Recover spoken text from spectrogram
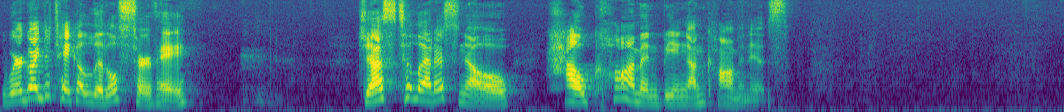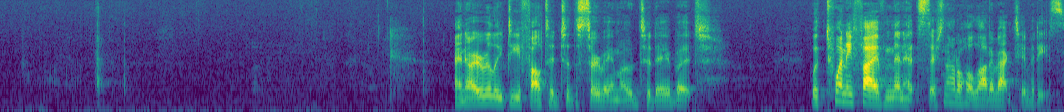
we're going to take a little survey just to let us know how common being uncommon is. I know I really defaulted to the survey mode today, but with 25 minutes, there's not a whole lot of activities.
